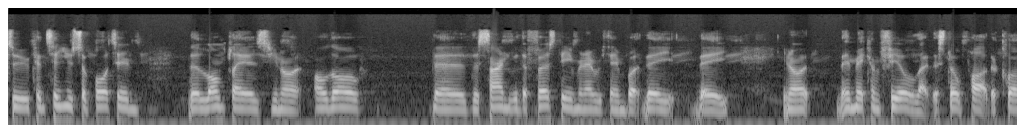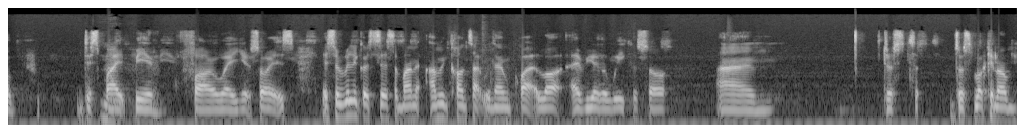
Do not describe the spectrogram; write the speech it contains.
to continue supporting the loan players. You know, although they're, they're signed with the first team and everything, but they they you know they make them feel like they're still part of the club despite being far away. So it's it's a really good system. I'm, I'm in contact with them quite a lot every other week or so. Um, just just looking on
